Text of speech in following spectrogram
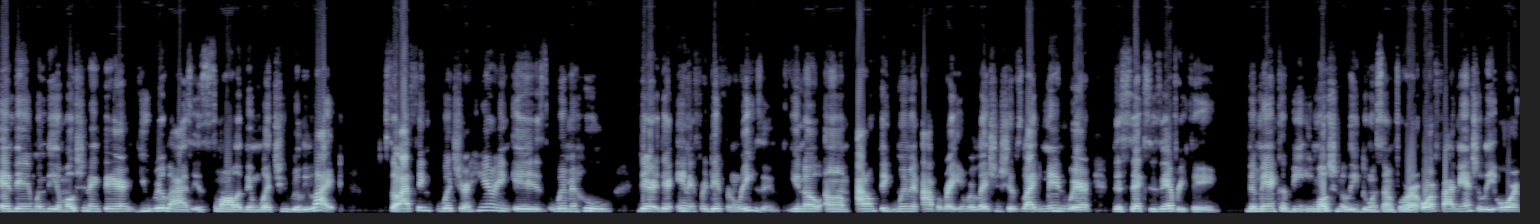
and then when the emotion ain't there, you realize it's smaller than what you really like. So I think what you're hearing is women who they're they're in it for different reasons. You know, um, I don't think women operate in relationships like men where the sex is everything. The man could be emotionally doing something for her or financially, or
